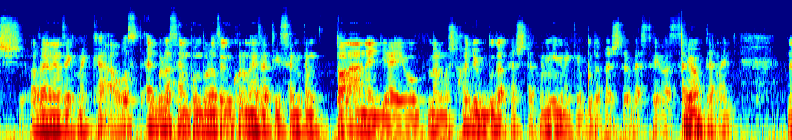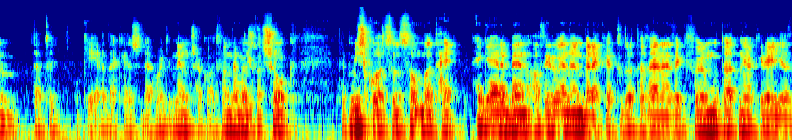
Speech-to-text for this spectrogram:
és az ellenzék meg káoszt. Ebből a szempontból az önkormányzati szerintem talán egyen jobb, mert most hagyjuk Budapestet, mert mindig nekem Budapestről beszél, azt szerintem egy, nem, tehát hogy oké, érdekes, de hogy nem csak ott van, de mondjuk Persze. sok, tehát Miskolcon, Szombathely, Egerben azért olyan embereket tudott az ellenzék fölmutatni, akire így,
